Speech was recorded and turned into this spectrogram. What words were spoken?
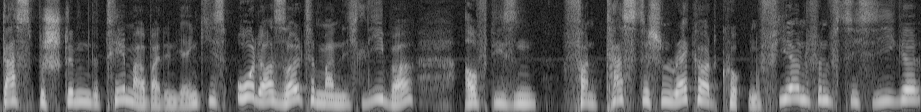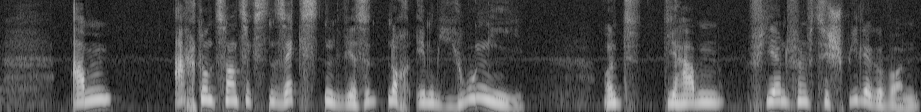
das bestimmende Thema bei den Yankees oder sollte man nicht lieber auf diesen fantastischen Rekord gucken? 54 Siege am 28.06. Wir sind noch im Juni und die haben 54 Spiele gewonnen.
